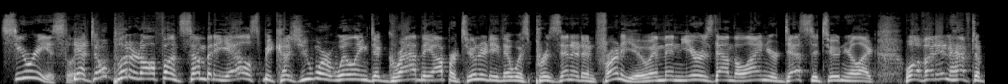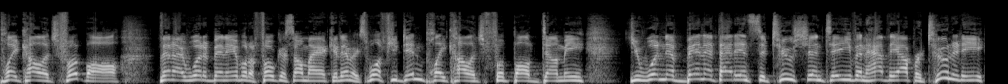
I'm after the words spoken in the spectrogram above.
seriously. Yeah, don't put it off on somebody else because you weren't willing to grab the opportunity that was presented in front of you. And then years down the line, you're destitute and you're like, well, if I didn't have to play college football, then I would have been able to focus on my academics. Well, if you didn't play college football, dummy, you wouldn't have been at that institution to even have the opportunity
